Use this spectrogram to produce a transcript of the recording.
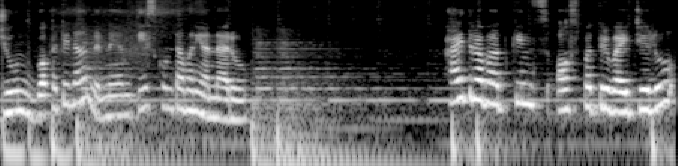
జూన్ ఒకటిన నిర్ణయం తీసుకుంటామని అన్నారు. హైదరాబాద్ కిమ్స్ ఆసుపత్రి వైద్యులు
